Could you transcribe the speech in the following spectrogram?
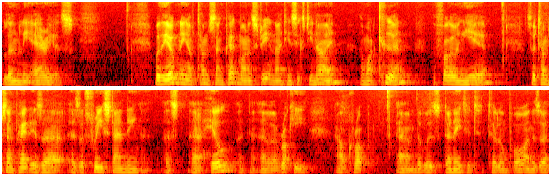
lonely areas. With the opening of Tham Sang Phet Monastery in 1969 and Wat Kuan the following year, so Tham Sang Phet is a, is a freestanding a, a hill, a, a, rocky outcrop um, that was donated to Luang Por, and there's a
